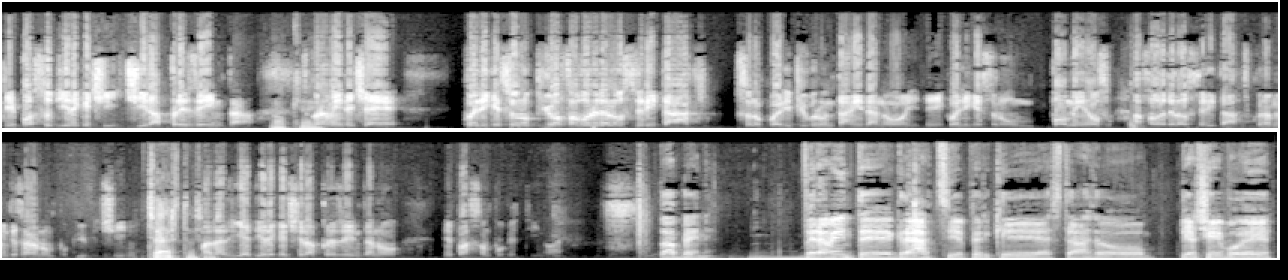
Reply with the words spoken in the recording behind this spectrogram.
che posso dire che ci, ci rappresenta. Okay. Sicuramente c'è quelli che sono più a favore dell'austerità sono quelli più lontani da noi e quelli che sono un po' meno a favore dell'austerità sicuramente saranno un po' più vicini. Certo, certo. Ma da lì a dire che ci rappresentano ne passa un pochettino. Eh. Va bene, veramente grazie perché è stato piacevole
